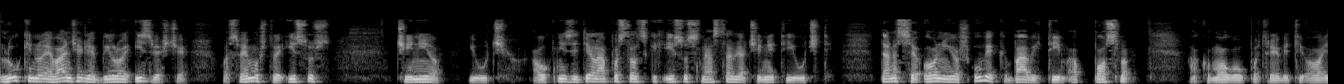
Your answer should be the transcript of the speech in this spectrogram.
Lukino evanđelje bilo je izvješće o svemu što je Isus činio i učio, a u knjizi dijela apostolskih Isus nastavlja činiti i učiti. Danas se on još uvijek bavi tim poslom, ako mogu upotrebiti ovaj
